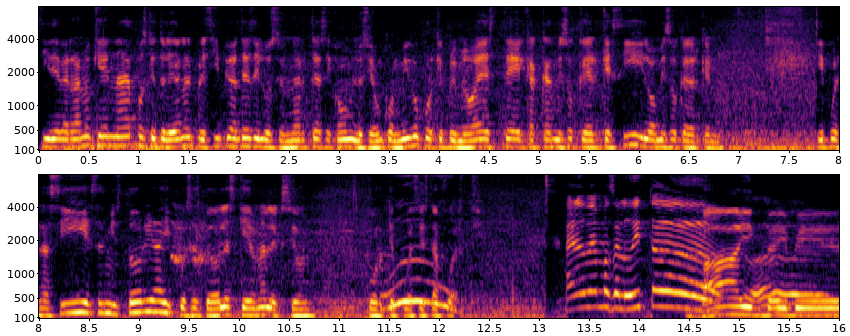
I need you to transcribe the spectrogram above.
si de verdad no quieren nada, pues que te lo digan al principio antes de ilusionarte, así como me ilusionaron conmigo, porque primero este, el cacas me hizo creer que sí y luego me hizo creer que no. Y pues así, esa es mi historia y pues espero les quede una lección, porque pues sí está Uh. fuerte. Ahí nos vemos, saluditos. Bye, baby.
